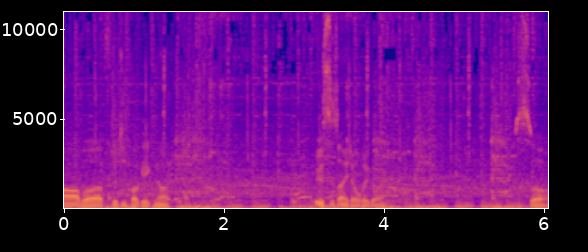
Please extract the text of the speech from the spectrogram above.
Aber für die paar Gegner ist es eigentlich auch egal. So.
